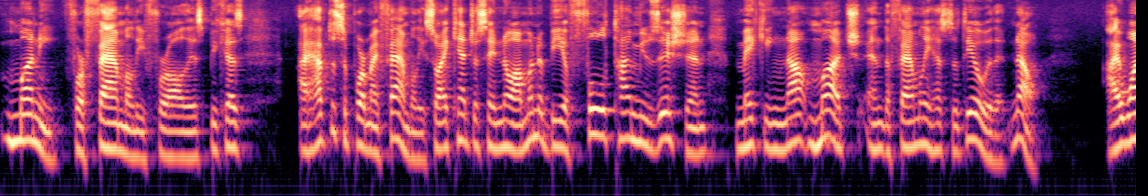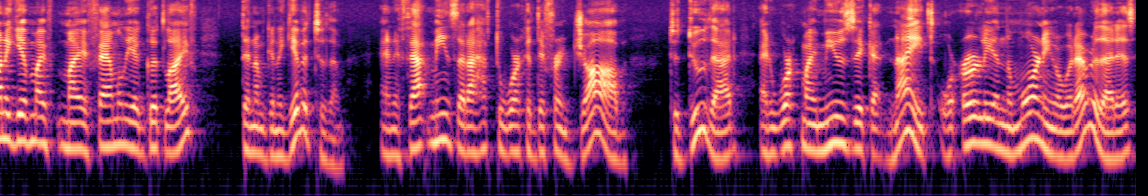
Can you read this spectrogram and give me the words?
money for family for all this because I have to support my family. So I can't just say, no, I'm going to be a full time musician making not much and the family has to deal with it. No, I want to give my, my family a good life, then I'm going to give it to them. And if that means that I have to work a different job to do that and work my music at night or early in the morning or whatever that is,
